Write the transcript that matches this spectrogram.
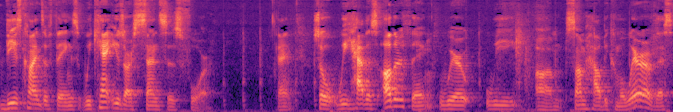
these kinds of things we can't use our senses for. Okay, so we have this other thing where we um, somehow become aware of this,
